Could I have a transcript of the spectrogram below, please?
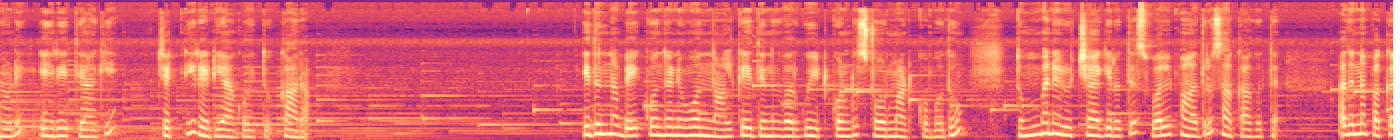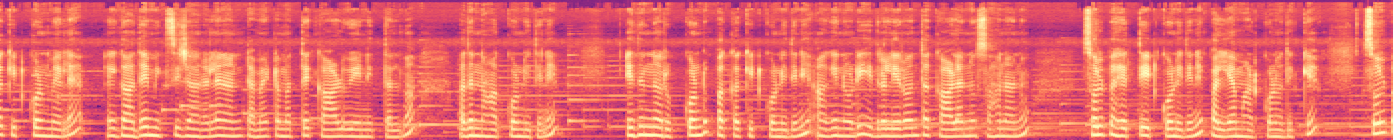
ನೋಡಿ, ಈ ರೀತಿಯಾಗಿ ಚಟ್ನಿ ರೆಡಿ ಆಗೋಯ್ತು, ಖಾರ. ಇದನ್ನು ಬೇಕು ಅಂದರೆ ನೀವು ಒಂದು ನಾಲ್ಕೈದು ದಿನದವರೆಗೂ ಇಟ್ಕೊಂಡು ಸ್ಟೋರ್ ಮಾಡ್ಕೋಬೋದು. ತುಂಬಾ ರುಚಿಯಾಗಿರುತ್ತೆ, ಸ್ವಲ್ಪ ಆದರೂ ಸಾಕಾಗುತ್ತೆ. ಅದನ್ನು ಪಕ್ಕಕ್ಕೆ ಇಟ್ಕೊಂಡ್ಮೇಲೆ, ಈಗ ಅದೇ ಮಿಕ್ಸಿ ಜಾರಲ್ಲೇ ನಾನು ಟೊಮೆಟೊ ಮತ್ತು ಕಾಳು ಏನಿತ್ತಲ್ವ, ಅದನ್ನು ಹಾಕ್ಕೊಂಡಿದ್ದೀನಿ. ಇದನ್ನು ರುಬ್ಕೊಂಡು ಪಕ್ಕಕ್ಕೆ ಇಟ್ಕೊಂಡಿದ್ದೀನಿ. ಹಾಗೆ ನೋಡಿ ಇದರಲ್ಲಿರುವಂಥ ಕಾಳನ್ನು ಸಹ ನಾನು ಸ್ವಲ್ಪ ಎತ್ತಿ ಇಟ್ಕೊಂಡಿದ್ದೀನಿ ಪಲ್ಯ ಮಾಡ್ಕೊಳೋದಕ್ಕೆ. ಸ್ವಲ್ಪ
